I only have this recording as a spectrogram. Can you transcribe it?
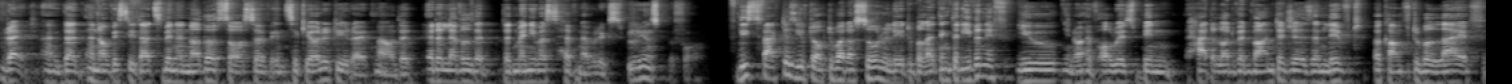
Right, and that and obviously that's been another source of insecurity right now that at a level that that many of us have never experienced before. These factors you've talked about are so relatable. I think that even if you, you know, have always been had a lot of advantages and lived a comfortable life,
